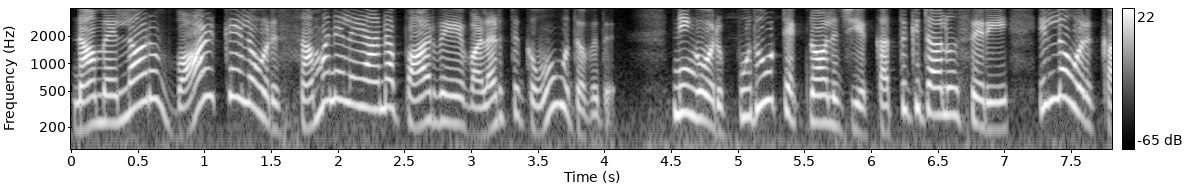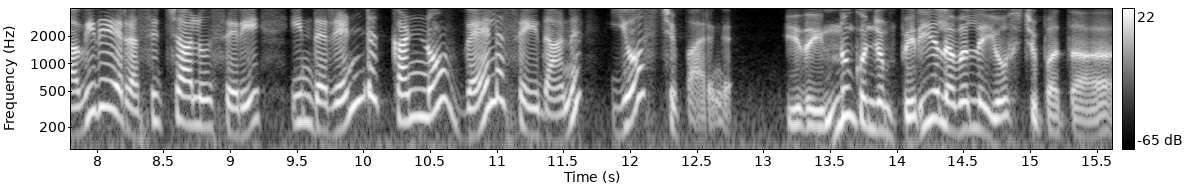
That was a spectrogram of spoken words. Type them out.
நாம எல்லாரும் வாழ்க்கையில ஒரு சமநிலையான பார்வையை வளர்த்துக்கவும் உதவுது. நீங்க ஒரு புது டெக்னாலஜியை கத்துக்கிட்டாலும் சரி இல்ல ஒரு கவிதையை ரசிச்சாலும் சரி இந்த ரெண்டு கண்ணும் வேலை செய்தான்னு யோசிச்சு பாருங்க. இதை இன்னும் கொஞ்சம் பெரிய லெவல்ல யோசிச்சு பார்த்தா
